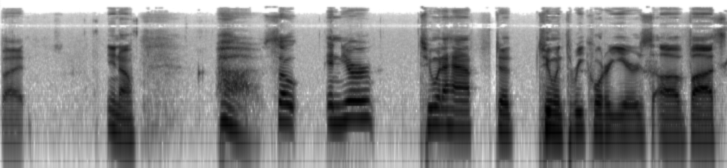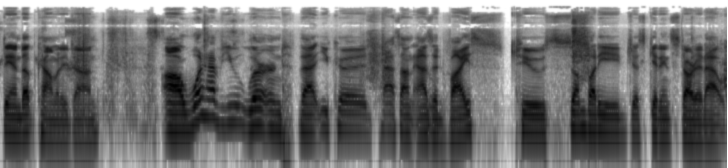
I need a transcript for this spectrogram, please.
But you know, so in your two and a half to two and three quarter years of uh, stand up comedy, John. Uh, what have you learned that you could pass on as advice to somebody just getting started out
